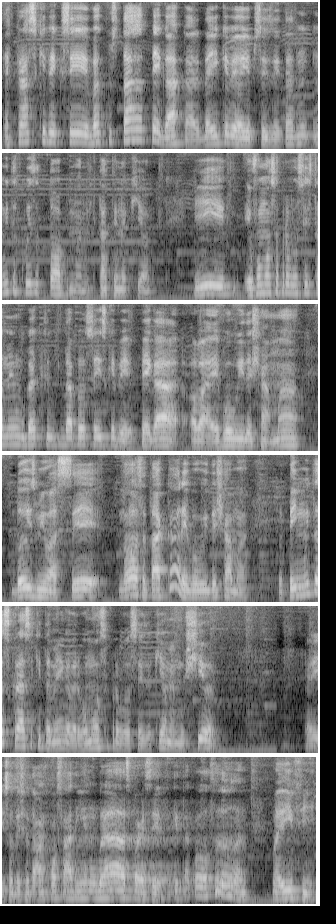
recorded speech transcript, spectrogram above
É classe que vê que você vai custar pegar, cara. Daí quer ver aí pra vocês verem. Tá muita coisa top, mano, que tá tendo aqui, ó. E eu vou mostrar pra vocês também um lugar que dá pra vocês, quer ver, pegar, ó lá, evoluída xamã, 2000 AC, nossa, tá cara evoluída xamã. Eu tenho muitas classes aqui também, galera, vou mostrar pra vocês aqui, ó, minha mochila. Pera aí, só deixa eu dar uma coçadinha no braço, parceiro, porque tá coçando. Mas enfim,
